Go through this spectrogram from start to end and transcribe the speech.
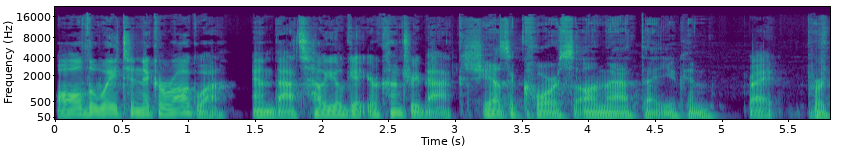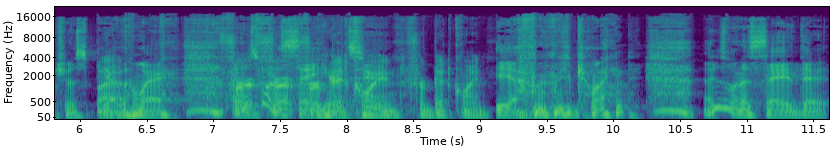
all the way to Nicaragua and that's how you'll get your country back. She has a course on that that you can right purchase. By yeah. the way, for, for, for Bitcoin, too, for Bitcoin, yeah, for Bitcoin. I just want to say that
